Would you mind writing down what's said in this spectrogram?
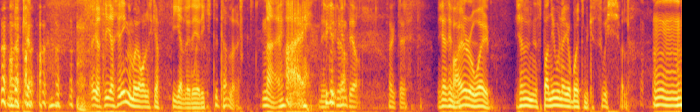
Verkligen. Jag, jag ser inga moraliska fel i det riktigt heller. Nej, Nej, det tycker inte jag. inte jag. Faktiskt. Det känns Fire inte, away. det känns, inte- spanjorerna jobbar inte mycket swish väl? Mm,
